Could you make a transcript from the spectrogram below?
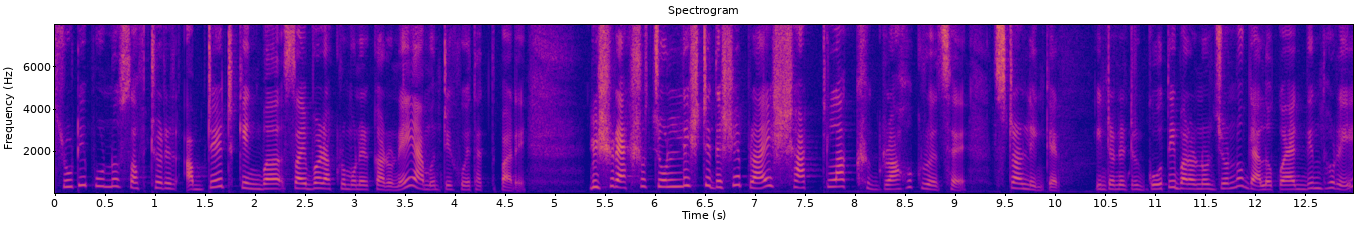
ত্রুটিপূর্ণ সফটওয়্যারের আপডেট কিংবা সাইবার আক্রমণের কারণে এমনটি হয়ে থাকতে পারে। বিশ্বের একশো চল্লিশটি দেশে প্রায় ষাট লাখ গ্রাহক রয়েছে স্টারলিংকের। ইন্টারনেটের গতি বাড়ানোর জন্য গেল কয়েকদিন ধরেই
